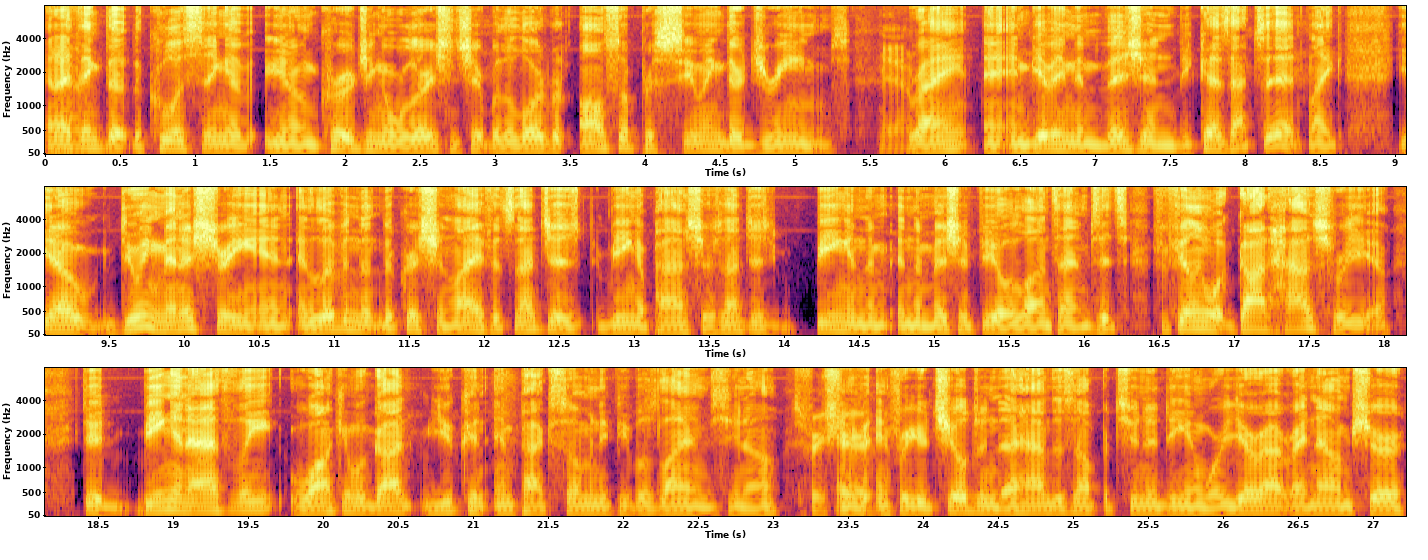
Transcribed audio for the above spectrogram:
And I think that the coolest thing of you know encouraging a relationship with the Lord, but also pursuing their dreams, Yeah. right, and, and giving them vision because that's it. Like you know, doing ministry and, and living the, the Christian life. It's not just being a pastor. It's not just being in the in the mission field. A lot of times, it's fulfilling what God has for you, dude. Being an athlete, walking with God, you can impact so many people's lives. You know, For And- sure. and, for your children to have this opportunity and where you're at right now, I'm sure.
